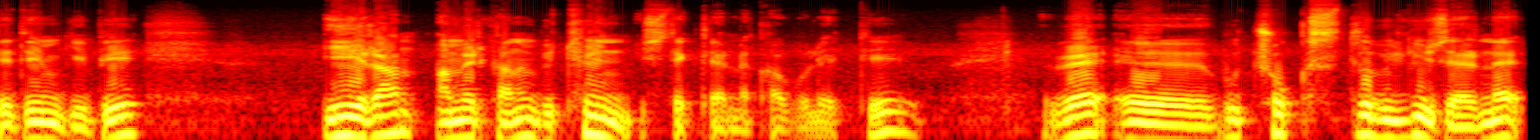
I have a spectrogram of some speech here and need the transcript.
dediğim gibi İran Amerika'nın bütün isteklerini kabul etti ve e, bu çok kısıtlı bilgi üzerine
